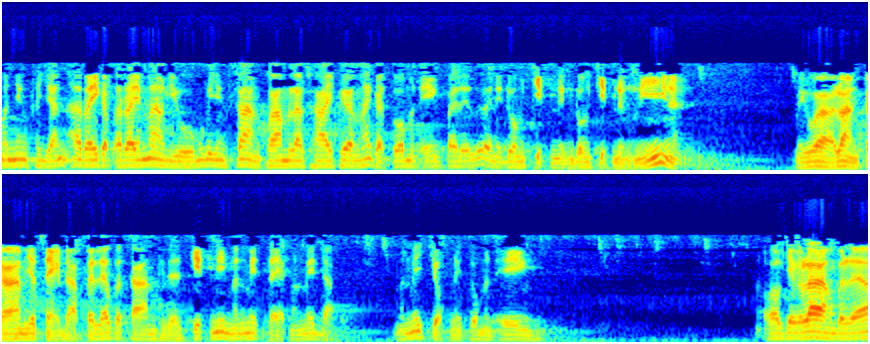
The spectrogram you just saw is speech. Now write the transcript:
มันยังขยันอะไรกับอะไรมากอยู่ มันก็ยังสร้างความระคายเคืองให้กับตัวมันเองไปเรื่อยๆในดวงจิตหนึ่งดวงจิตหนึ่งนี้นะไม่ว่าร่างกายมันจะแตกดับไปแล้วก็ตามแต่จิตนี่มันไม่แตกมันไม่ดับ มันไม่จบในตัวมันเอง ออกจากร่างไปแล้ว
